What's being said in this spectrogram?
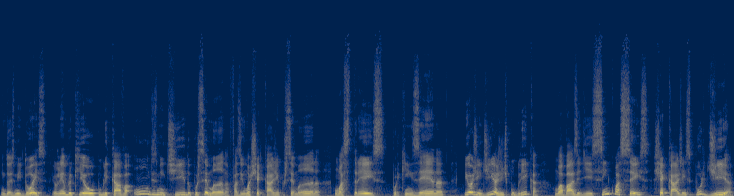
em 2002, eu lembro que eu publicava um desmentido por semana, fazia uma checagem por semana, umas três por quinzena. E hoje em dia a gente publica uma base de 5 a 6 checagens por dia.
